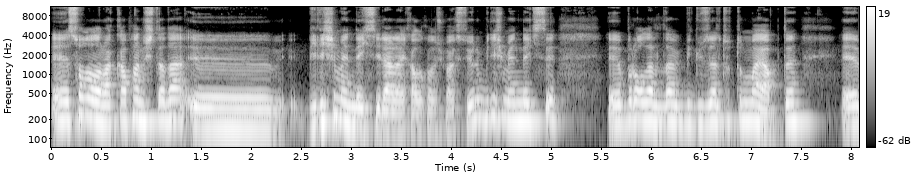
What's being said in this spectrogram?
E, son olarak kapanışta da e, bilişim endeksi ile alakalı konuşmak istiyorum. Bilişim endeksi e, buralarda bir güzel tutunma yaptı. E,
